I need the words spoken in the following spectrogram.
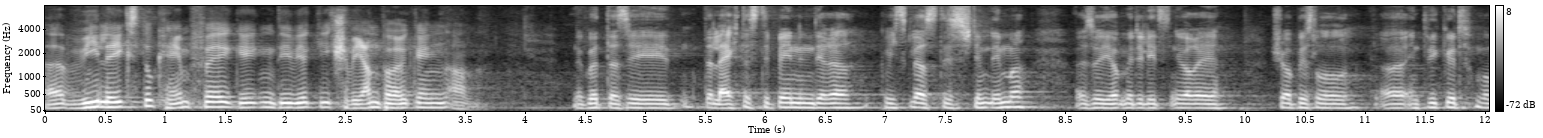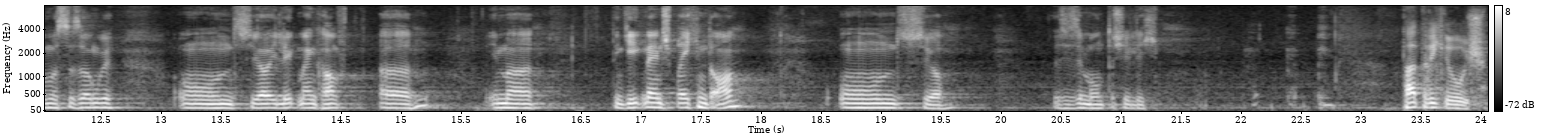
Äh, wie legst du Kämpfe gegen die wirklich schweren Bröckeln an? Na gut, dass ich der leichteste bin in der Gewichtsklasse, das stimmt immer. Also ich habe mir die letzten Jahre schon ein bisschen äh, entwickelt, wenn man es so sagen will. Und ja, ich lege meinen Kampf äh, immer den Gegner entsprechend an. Und ja, das ist immer unterschiedlich. Patrick Rusch.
